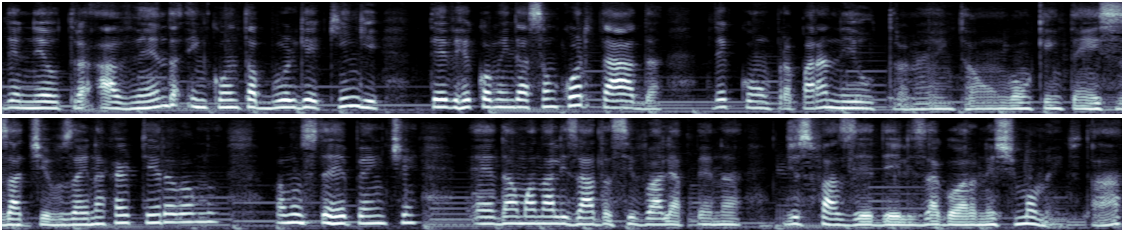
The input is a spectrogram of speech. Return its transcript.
de neutra à venda, enquanto a Burger King teve recomendação cortada de compra para neutra, né? Então, bom, quem tem esses ativos aí na carteira, vamos, vamos de repente é, dar uma analisada se vale a pena desfazer deles agora neste momento, tá?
